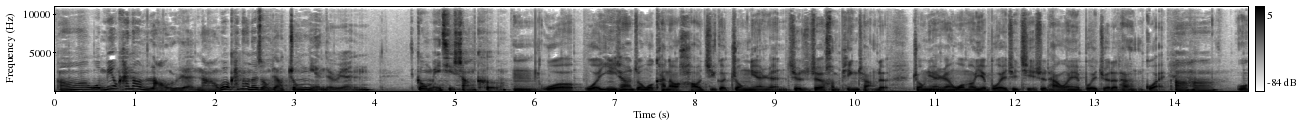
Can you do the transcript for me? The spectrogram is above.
嗯、哦，我没有看到老人呐、啊，我有看到那种比较中年的人跟我们一起上课。嗯，我我印象中我看到好几个中年人，就是这很平常的中年人，嗯、我们也不会去歧视他，我们也不会觉得他很怪。嗯哼，我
